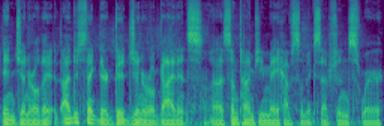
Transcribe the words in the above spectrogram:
in general, they, I just think they're good general guidance. Uh, sometimes you may have some exceptions where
